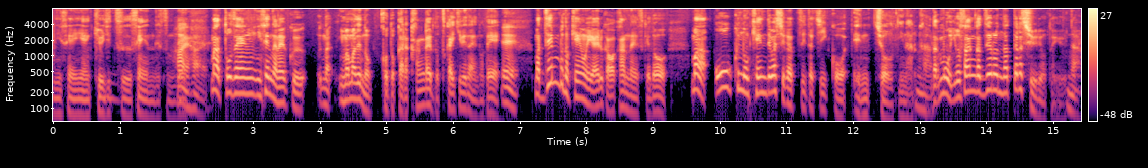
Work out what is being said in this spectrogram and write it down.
2000円、休日1000円ですので、はいはい、まあ、当然2700億な、今までのことから考えると使い切れないので、え、まあ、全部の県をやるかわかんないですけど、まあ、多くの県では4月1日以降延長になるかな。だからもう予算がゼロになったら終了という。な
